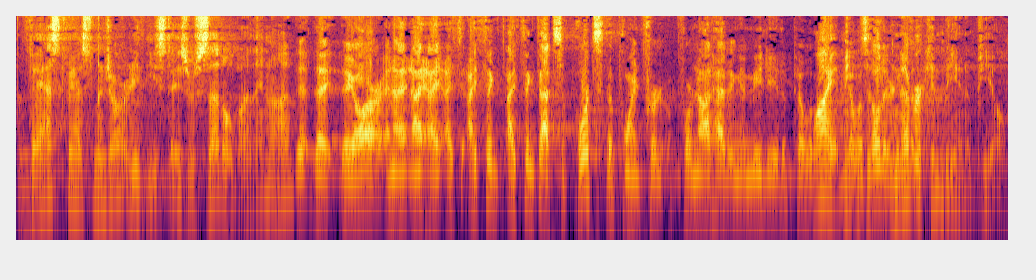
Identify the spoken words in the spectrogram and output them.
The vast, vast majority these days are settled, are they not? They, they, they are, and I, I, I, think I think that supports the point for, for not having immediate appeal. Why? It means that there never can be an appeal.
